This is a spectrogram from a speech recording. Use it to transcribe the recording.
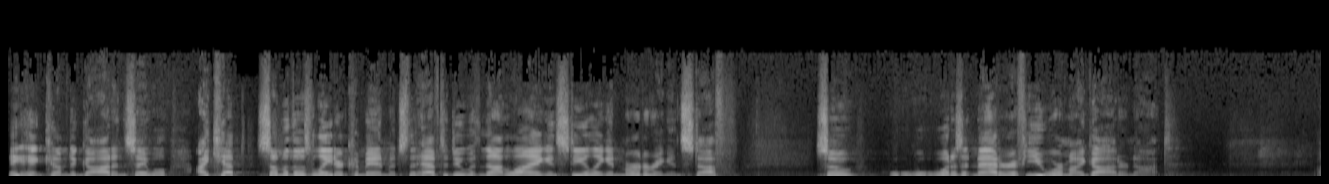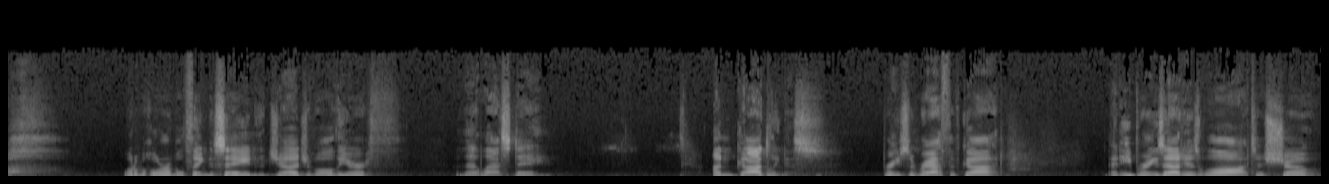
You can't come to God and say, Well, I kept some of those later commandments that have to do with not lying and stealing and murdering and stuff. So, w- what does it matter if you were my God or not? Oh, what a horrible thing to say to the judge of all the earth on that last day. Ungodliness brings the wrath of God, and he brings out his law to show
